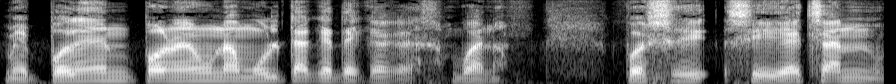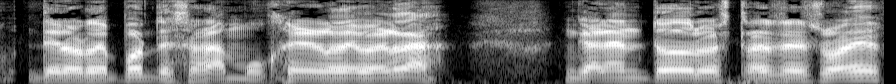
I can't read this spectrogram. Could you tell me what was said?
Me pueden poner una multa que te cagas. Bueno, pues si, si echan de los deportes a las mujeres de verdad, ganan todos los transexuales,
